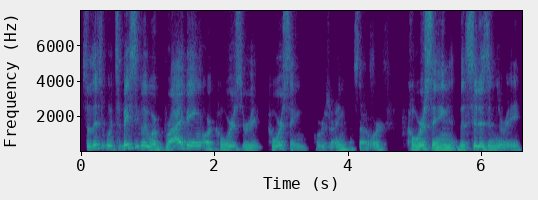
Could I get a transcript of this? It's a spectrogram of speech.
So this so basically we're bribing or coercing, coercing, coercing, that's not a word, coercing the citizenry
